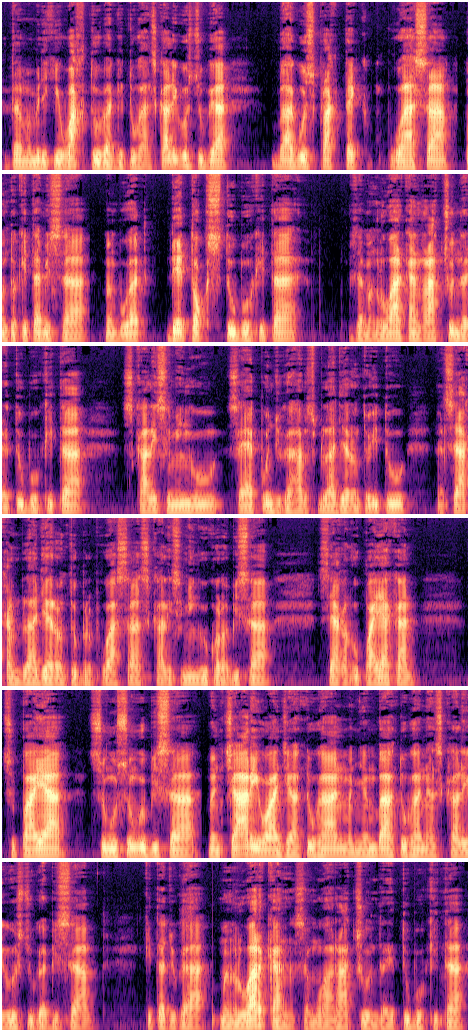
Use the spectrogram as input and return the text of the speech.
kita memiliki waktu bagi Tuhan. Sekaligus juga bagus praktek puasa untuk kita bisa membuat detox tubuh kita, bisa mengeluarkan racun dari tubuh kita sekali seminggu. Saya pun juga harus belajar untuk itu dan saya akan belajar untuk berpuasa sekali seminggu kalau bisa. Saya akan upayakan supaya sungguh-sungguh bisa mencari wajah Tuhan, menyembah Tuhan dan sekaligus juga bisa kita juga mengeluarkan semua racun dari tubuh kita,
